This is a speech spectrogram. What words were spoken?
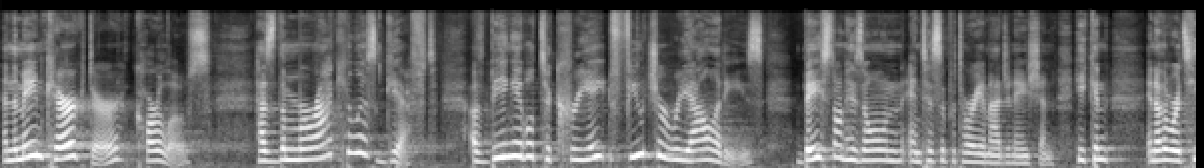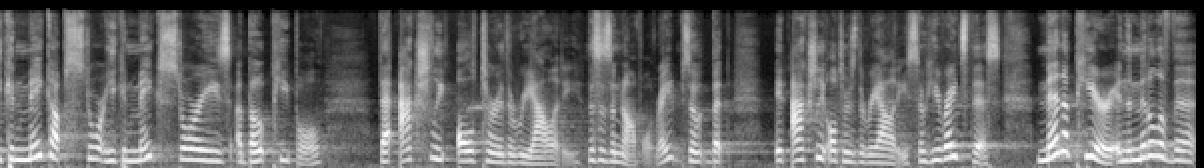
And the main character, Carlos, has the miraculous gift of being able to create future realities based on his own anticipatory imagination. He can, in other words, he can make up story, he can make stories about people that actually alter the reality. This is a novel, right? So, but it actually alters the reality. So he writes this Men appear in the middle of the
